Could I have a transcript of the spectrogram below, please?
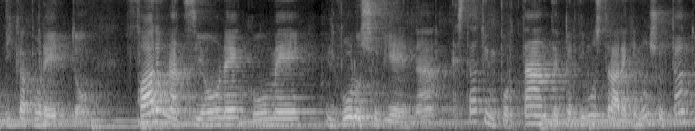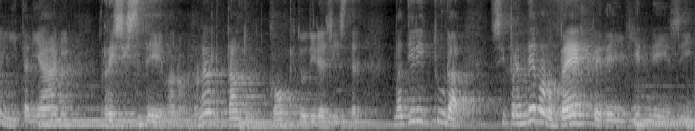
di Caporetto fare un'azione come il volo su Vienna è stato importante per dimostrare che non soltanto gli italiani resistevano, non era tanto il compito di resistere, ma addirittura si prendevano beffe dei viennesi,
